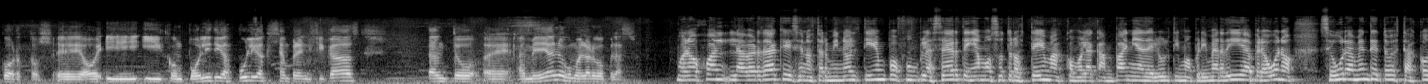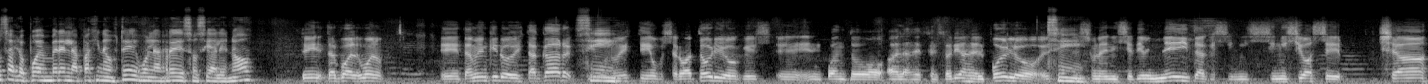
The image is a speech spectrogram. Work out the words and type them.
cortos eh, y, con políticas públicas que sean planificadas tanto eh, a mediano como a largo plazo. Bueno, Juan, la verdad que se nos terminó el tiempo, fue un placer, teníamos otros temas como la campaña del último primer día, pero bueno, seguramente todas estas cosas lo pueden ver en la página de ustedes o en las redes sociales, ¿no? Sí, tal cual. Bueno, eh, también quiero destacar que este observatorio, que es eh, en cuanto a las defensorías del pueblo, es, una iniciativa inédita que se inició hace ya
